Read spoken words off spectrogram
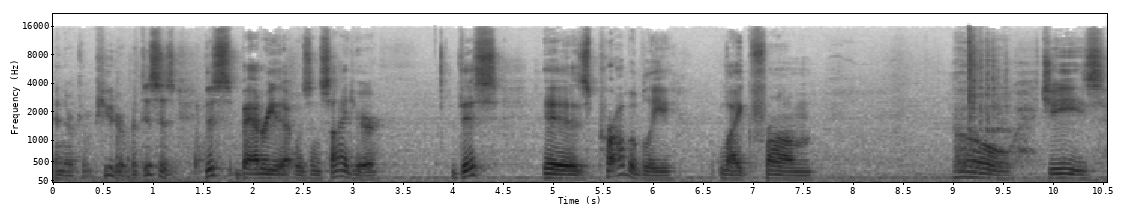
in their computer. But this is this battery that was inside here. This is probably like from oh, geez,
